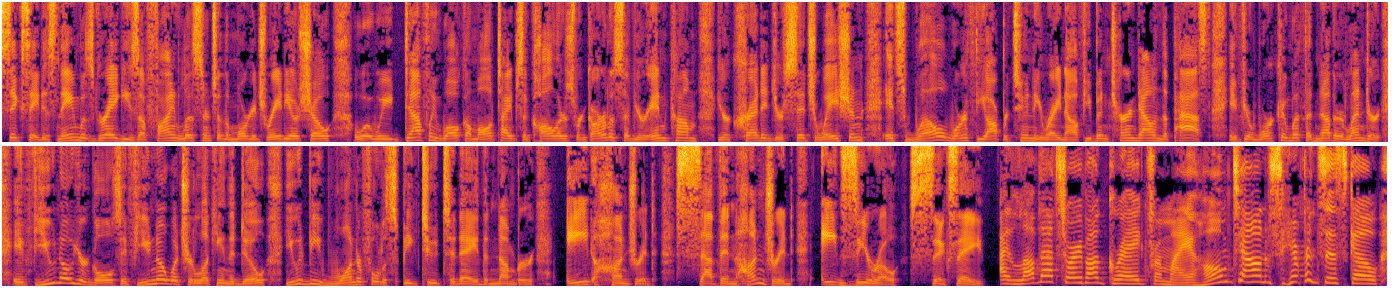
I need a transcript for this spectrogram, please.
8068. His name was Greg. He's a fine listener to the mortgage radio show. We definitely welcome all types of callers, regardless of your income, your credit, your situation. It's well worth the opportunity right now. If you've been turned down in the past, if you're working with another lender, if you know your goals, if you know what you're looking to do, you would be wonderful to speak to today. The number 800 700 8068. I love that story about Greg from my hometown of San Francisco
